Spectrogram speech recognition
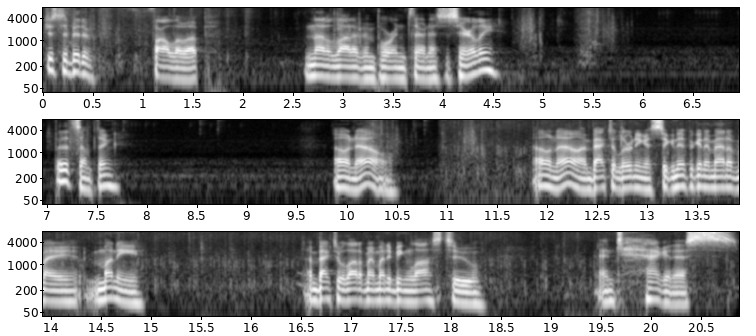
Just a bit of follow-up. Not a lot of importance there necessarily. But it's something. Oh no. Oh no, I'm back to learning a significant amount of my money. I'm back to a lot of my money being lost to antagonists.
